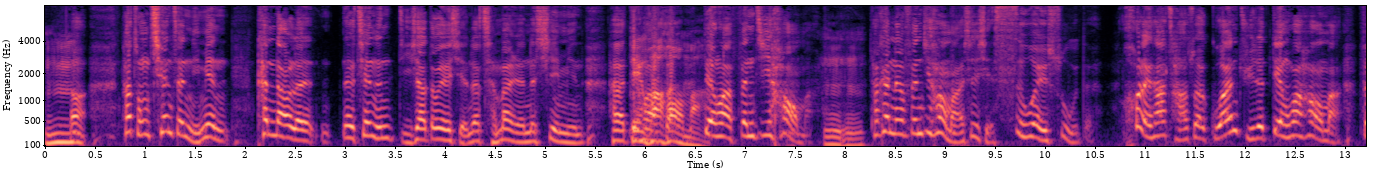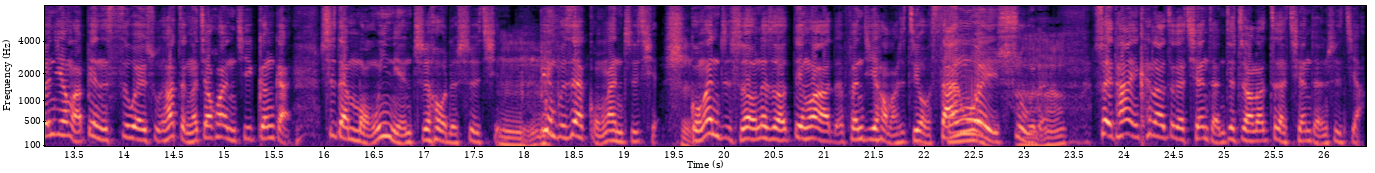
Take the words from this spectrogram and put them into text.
嗯。啊，他从签呈里面看到了那个签呈底下都有写那承办人的姓名，还有电话号码、电话分机号码，嗯哼，他看那个分机号码是写四位数的。后来他查出来，国安局的电话号码分机号码变成四位数，他整个交换机更改是在某一年之后的事情，并不是在拱案之前。是拱案的时候，那时候电话的分机号码是只有三位数的，所以他一看到这个签证，就知道了这个签证是假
